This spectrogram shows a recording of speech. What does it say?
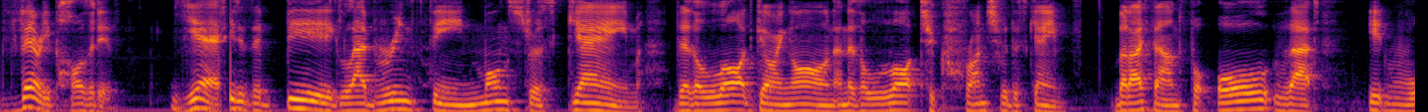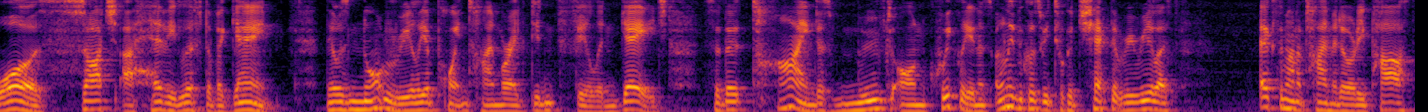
very positive. Yes, it is a big, labyrinthine, monstrous game. There's a lot going on and there's a lot to crunch with this game. But I found for all that it was such a heavy lift of a game, there was not really a point in time where I didn't feel engaged. So the time just moved on quickly, and it's only because we took a check that we realized X amount of time had already passed,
